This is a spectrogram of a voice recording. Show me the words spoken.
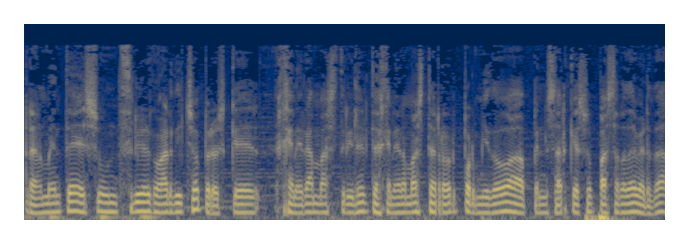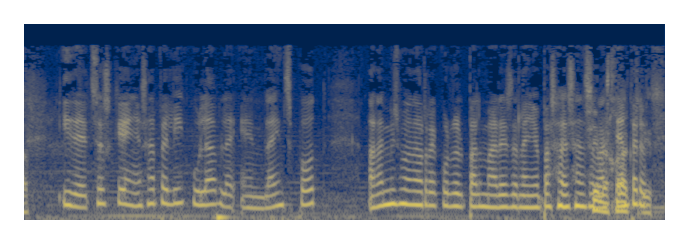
realmente es un thriller, como has dicho, pero es que genera más thriller, te genera más terror por miedo a pensar que eso pasará de verdad. Y de hecho es que en esa película, en Blind Spot, ahora mismo no recuerdo el palmarés del año pasado de San Sí, Sebastián, pero actriz.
